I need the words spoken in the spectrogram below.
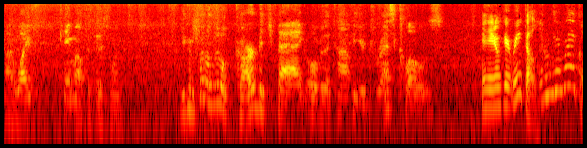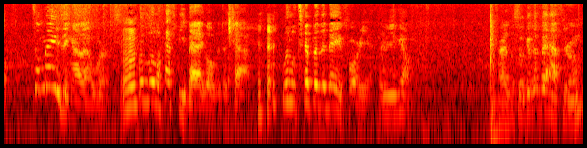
My wife came up with this one. You can put a little garbage bag over the top of your dress clothes. And they don't get wrinkled. They don't get wrinkled. It's amazing how that works. Mhm. Put a little hefty bag over the top. little tip of the day for you. There you go. All right, let's look at the bathroom.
